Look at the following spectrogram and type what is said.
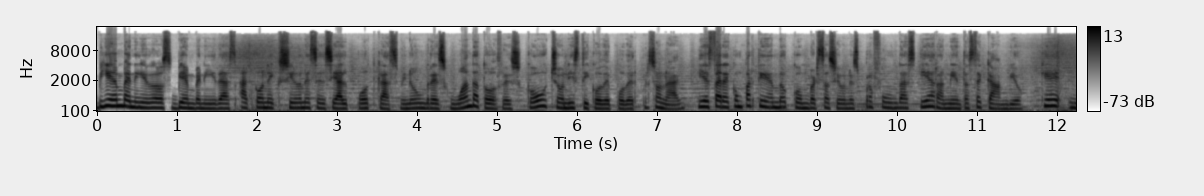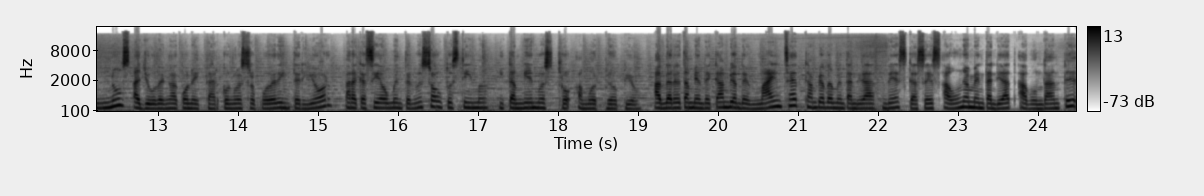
Bienvenidos, bienvenidas a Conexión Esencial Podcast. Mi nombre es Wanda Torres, coach holístico de poder personal, y estaré compartiendo conversaciones profundas y herramientas de cambio que nos ayuden a conectar con nuestro poder interior para que así aumente nuestra autoestima y también nuestro amor propio. Hablaré también de cambio de mindset, cambio de mentalidad de escasez a una mentalidad abundante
